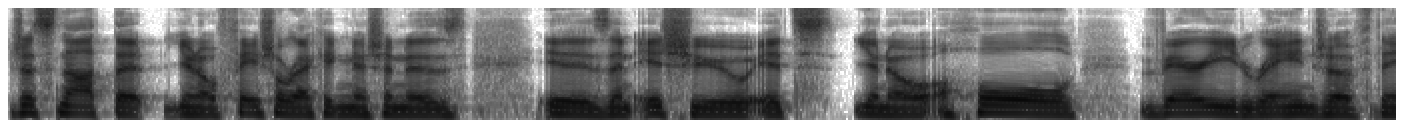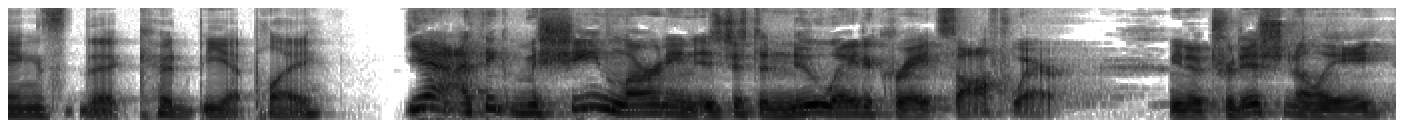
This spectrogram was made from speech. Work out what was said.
just not that you know facial recognition is is an issue it's you know a whole varied range of things that could be at play. Yeah i think machine learning is just a new way to create software. You know traditionally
